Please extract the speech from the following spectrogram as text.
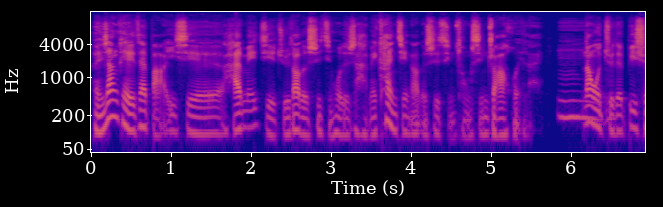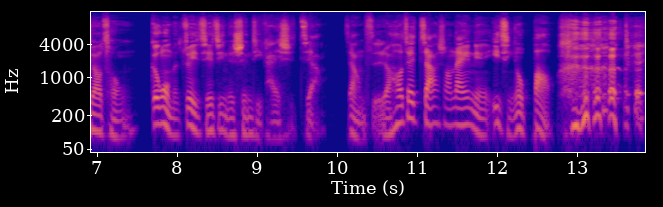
很像可以再把一些还没解决到的事情，或者是还没看见到的事情重新抓回来。嗯，那我觉得必须要从跟我们最接近的身体开始讲，这样子，然后再加上那一年疫情又爆，对，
